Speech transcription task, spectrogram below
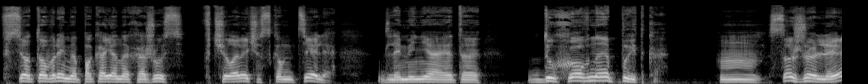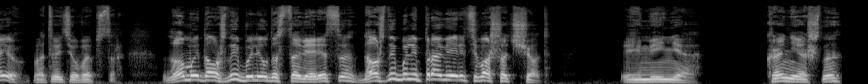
все то время, пока я нахожусь в человеческом теле, для меня это духовная пытка. «Хм, сожалею», — ответил Вебстер, «но мы должны были удостовериться, должны были проверить ваш отчет». «И меня?» «Конечно».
